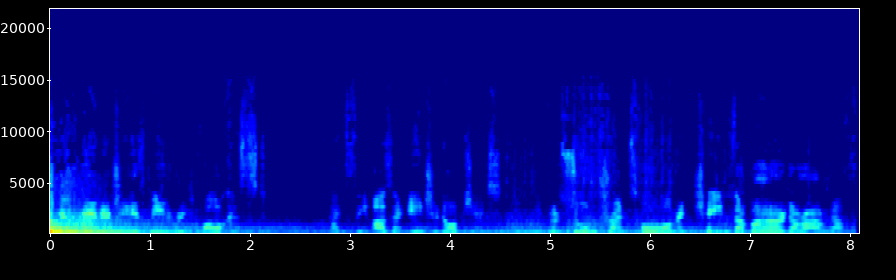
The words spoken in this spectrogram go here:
Their energy is being refocused. Like ancient objects, it will soon transform and change the world around us.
